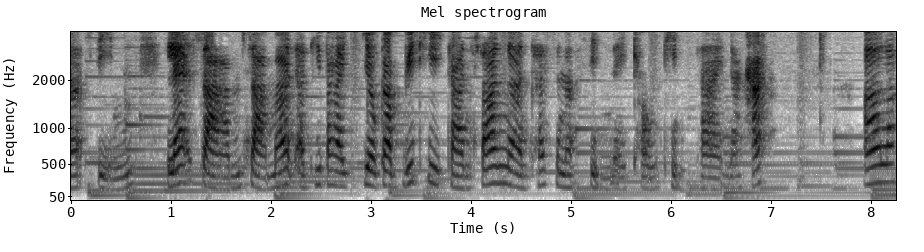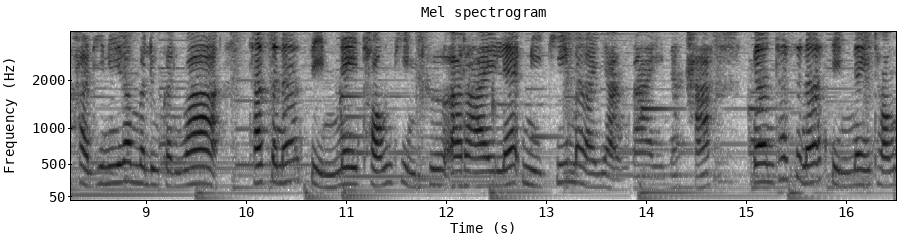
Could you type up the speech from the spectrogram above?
นศิลป์ และ 3. สามารถอธิบายเกี่ยวกับวิธีการสร้างงานทัศนศิลป์ในท้องถิ่นได้นะคะเอาละค่ะทีนี้เรามาดูกันว่า ทัศนศิลป์ในท้องถิ่นคืออะไรและมีที่มาอย่างไรนะคะ งานทัศนศิลป์ในท้อง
